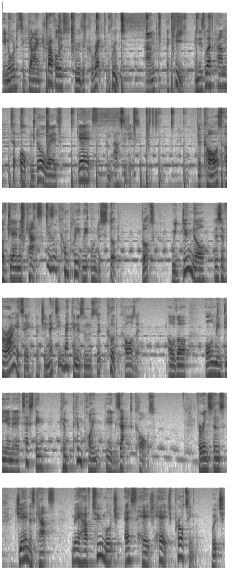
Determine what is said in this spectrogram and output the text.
in order to guide travellers through the correct route and a key in his left hand to open doorways, gates and passages. The cause of Janus cats isn't completely understood, but we do know there's a variety of genetic mechanisms that could cause it, although only DNA testing can pinpoint the exact cause. For instance, Janus cats may have too much SHH protein, which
